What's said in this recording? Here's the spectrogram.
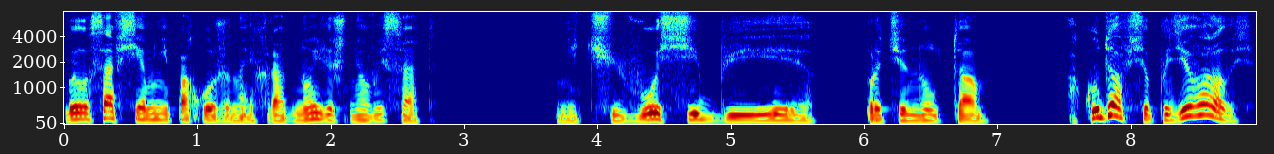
было совсем не похоже на их родной вишневый сад. «Ничего себе!» — протянул там. «А куда все подевалось?»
